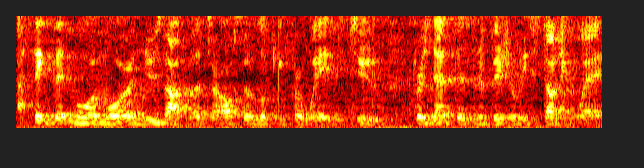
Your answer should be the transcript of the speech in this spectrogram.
I think that more and more news outlets are also looking for ways to present this in a visually stunning way,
